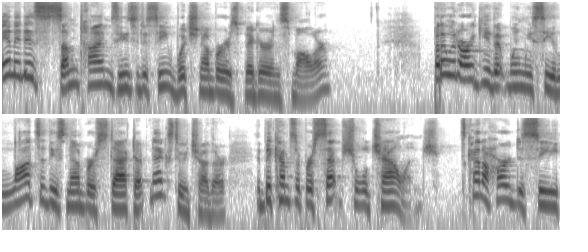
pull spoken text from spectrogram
And it is sometimes easy to see which number is bigger and smaller. But I would argue that when we see lots of these numbers stacked up next to each other, it becomes a perceptual challenge. It's kind of hard to see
